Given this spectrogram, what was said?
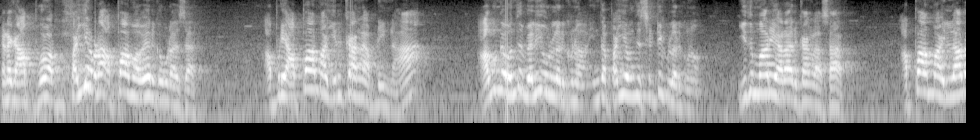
எனக்கு அப்போ பையனோட அப்பா அம்மாவே இருக்கக்கூடாது சார். அப்படி அப்பா அம்மா இருக்காங்க அப்படின்னா அவங்க வந்து வெளியூரில் இருக்கணும். இந்த பையன் வந்து சிட்டிக்குள்ளே இருக்கணும். இது மாதிரி யாராவது இருக்காங்களா சார்? அப்பா அம்மா இல்லாத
